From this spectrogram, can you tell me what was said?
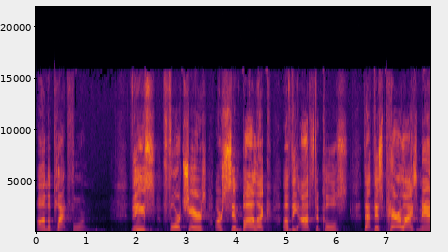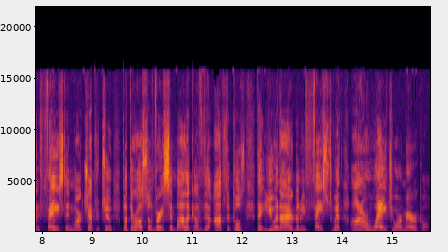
on the platform. These four chairs are symbolic of the obstacles that this paralyzed man faced in Mark chapter 2, but they're also very symbolic of the obstacles that you and I are going to be faced with on our way to our miracle.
